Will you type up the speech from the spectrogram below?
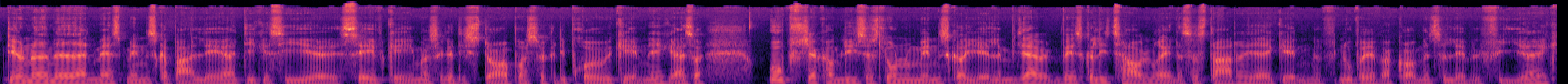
Det er jo noget med, at en masse mennesker bare lærer, at de kan sige uh, save game, og så kan de stoppe, og så kan de prøve igen. Ikke? Altså, ups, jeg kom lige til at slå nogle mennesker ihjel. Men jeg væsker lige tavlen rent, og så starter jeg igen, for nu hvor jeg var kommet til level 4. Ikke?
